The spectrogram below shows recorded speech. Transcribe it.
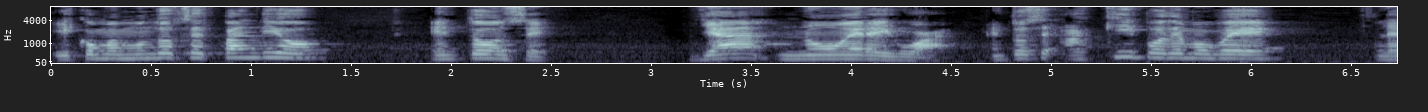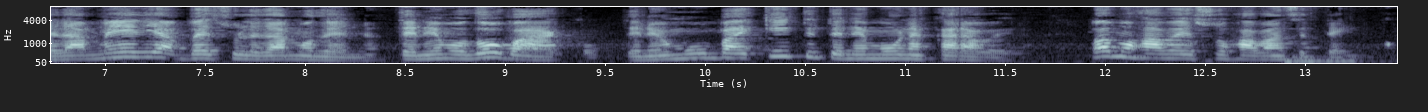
Y como el mundo se expandió, entonces ya no era igual. Entonces aquí podemos ver la edad media versus la edad moderna. Tenemos dos barcos, tenemos un barquito y tenemos una carabela. Vamos a ver sus avances técnicos.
